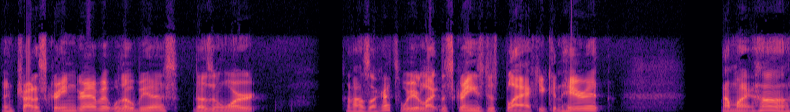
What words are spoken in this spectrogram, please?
and try to screen grab it with OBS, doesn't work. And I was like, that's weird. Like the screen's just black. You can hear it. I'm like, huh.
